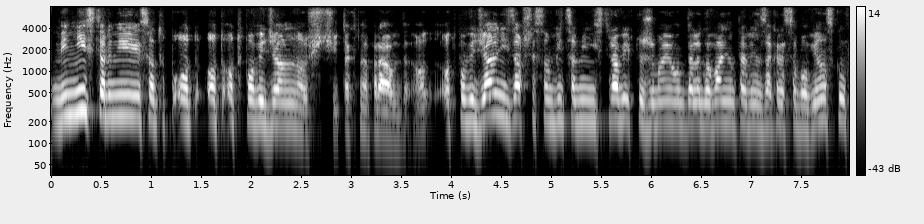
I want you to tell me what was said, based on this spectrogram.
Minister nie jest od, od, od, odpowiedzialności, tak naprawdę. Odpowiedzialni zawsze są wiceministrowie, którzy mają oddelegowany pewien zakres obowiązków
